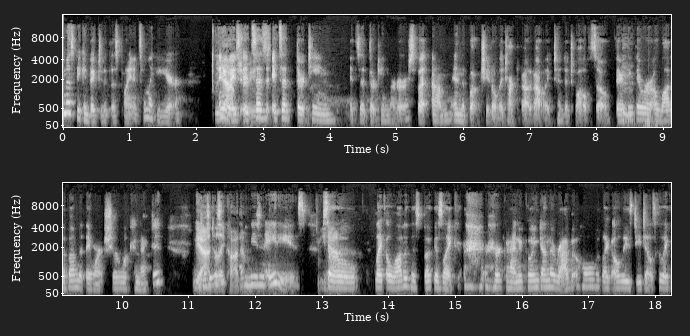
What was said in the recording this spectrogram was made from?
must be convicted at this point. It's been like a year. Yeah, Anyways, sure it says is. it said 13 it said 13 murders, but um in the book she'd only talked about about like 10 to 12. So there, I Hmm. think there were a lot of them that they weren't sure were connected. yeah, until they like caught him. 70s and 80s. Yeah. So like a lot of this book is like her kind of going down the rabbit hole with like all these details. Cause like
